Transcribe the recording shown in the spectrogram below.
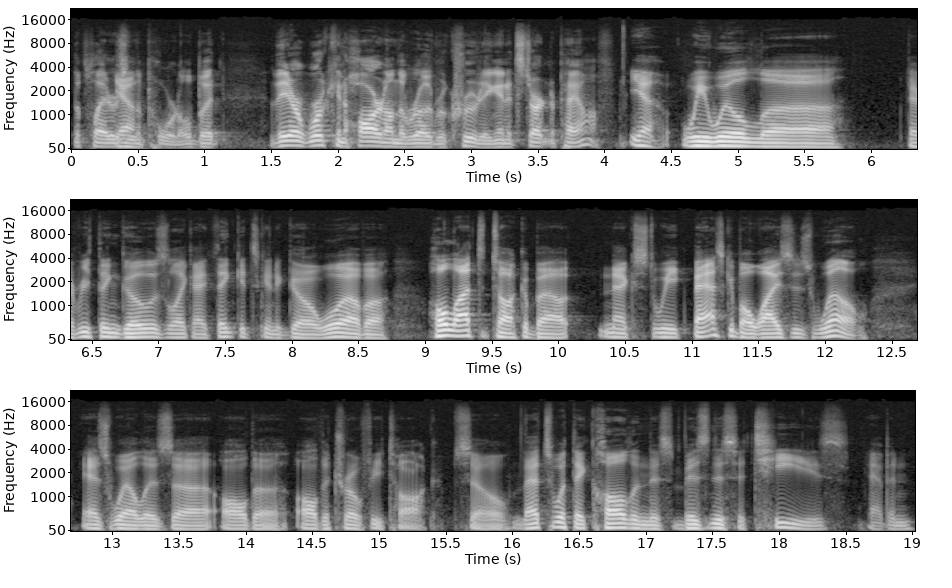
the players in the portal, but they are working hard on the road recruiting, and it's starting to pay off. Yeah, we will. Uh, if everything goes like I think it's going to go, we'll have a whole lot to talk about next week, basketball wise as well. As well as uh, all the all the trophy talk, so that's what they call in this business a tease, Evan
